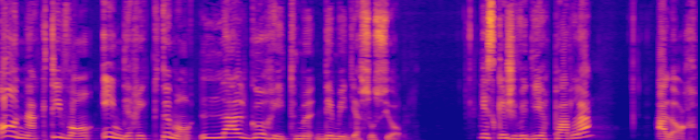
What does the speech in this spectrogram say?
En activant indirectement l'algorithme des médias sociaux. Qu'est-ce que je veux dire par là? Alors,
